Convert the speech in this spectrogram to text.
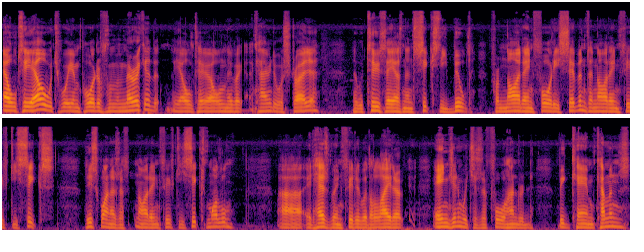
LTL, which we imported from America. The, the LTL never came to Australia. There were 2,060 built from 1947 to 1956. This one is a 1956 model. Uh, it has been fitted with a later engine, which is a 400 big cam Cummins,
